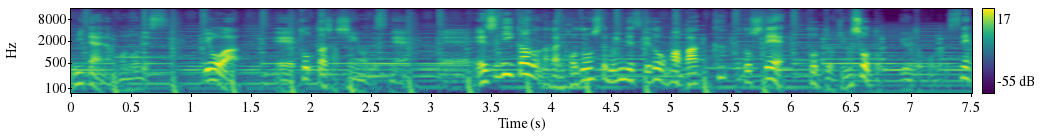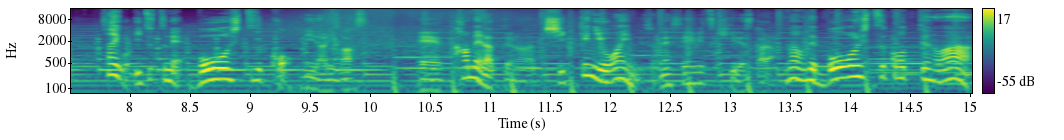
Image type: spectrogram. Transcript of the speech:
みたいなものです。要は、えー、撮った写真をですね、えー、SD カードの中に保存してもいいんですけど、まあ、バックアップとして撮っておきましょうというところですね。最後、5つ目、防湿庫になります。えー、カメラっていうのは湿気に弱いんですよね精密機器ですからなので防湿庫っていうのは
